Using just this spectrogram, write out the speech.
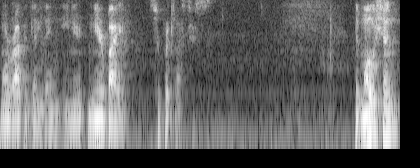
more rapidly than in nearby superclusters. The motion,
